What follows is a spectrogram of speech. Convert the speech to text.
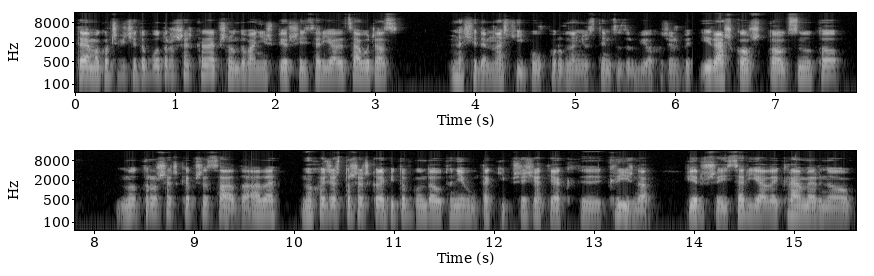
temat. Oczywiście to było troszeczkę lepsze lądowanie niż w pierwszej serii, ale cały czas na 17,5 w porównaniu z tym, co zrobiła chociażby Iraszko Stolz, no to no troszeczkę przesada, ale no chociaż troszeczkę lepiej to wyglądało, to nie był taki przysiad jak y, Krishnar w pierwszej serii, ale Kramer no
